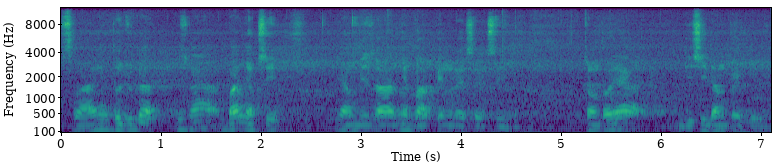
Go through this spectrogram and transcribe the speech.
selain itu juga bisa banyak sih yang bisa nyebabin resesi contohnya di sidang PBB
